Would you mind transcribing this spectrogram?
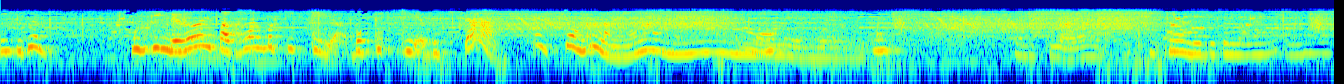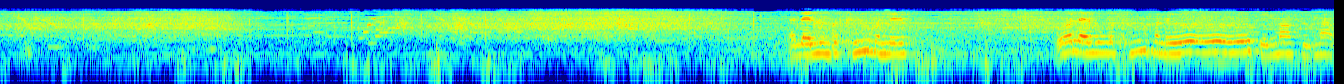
ยิงสิเพื่อน มึงจริงเด้อเฮ้ยปรับพลังบดกิเกียบดกิเกียบิดได้ไอ้จ้องข้างหลังนั้นนะมาเมนเลยไม่คนเกียแล้วใช่ดูดีกันแล้วอะไรลุงกระทืบมันเลย เอออะไรลุงกระทืบมันเออเออเออเก่งมากเก่งมาก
